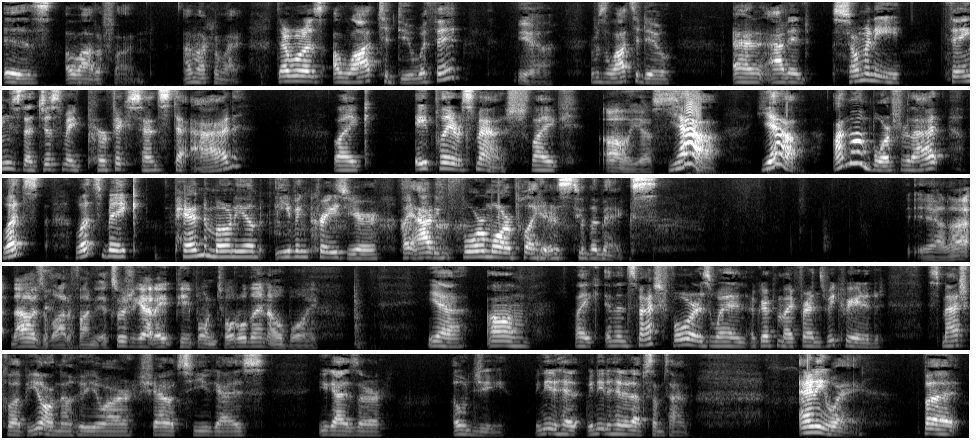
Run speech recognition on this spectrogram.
is a lot of fun. I'm not gonna lie. There was a lot to do with it. Yeah. There was a lot to do, and added so many things that just made perfect sense to add. Like eight player Smash. Like Oh yes. yeah, yeah, I'm on board for that. Let's let's make Pandemonium even crazier by adding four more players to the mix. Yeah, that that was a lot of fun. Especially got eight people in total. Then, oh boy. Yeah, um, like, and then Smash 4 is when a group of my friends, we created Smash Club. You all know who you are. Shout outs to you guys. You guys are OG. We need to hit, we need to hit it up sometime. Anyway, but,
